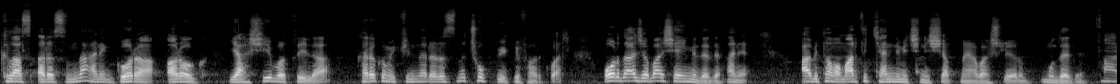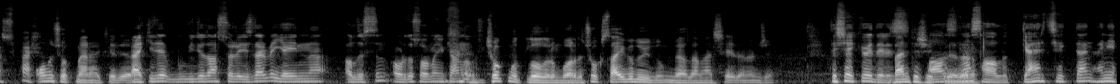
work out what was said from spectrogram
klas arasında hani Gora, Arog, Yahşi Batı'yla kara komik filmler arasında çok büyük bir fark var. Orada acaba şey mi dedi? Hani abi tamam artık kendim için iş yapmaya başlıyorum mu dedi. Aa süper. Onu çok merak ediyorum. Belki de bu videodan sonra izler ve yayınına alırsın. Orada sorma imkanı olur. çok mutlu olurum bu arada. Çok saygı duyduğum bir adam her şeyden önce. Teşekkür ederiz. Ben teşekkür Ağzına ederim. sağlık. Gerçekten hani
